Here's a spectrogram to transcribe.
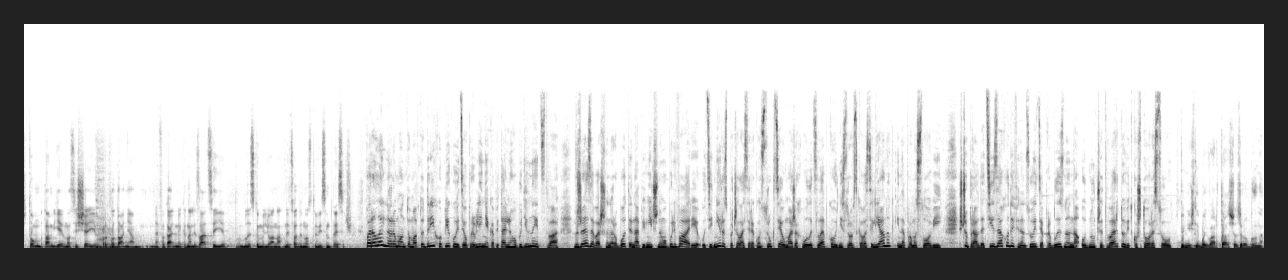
в тому там є в нас ще є прокладання фекальної каналізації близько мільйона 998 тисяч. Паралельно ремонтом автодоріг опікується управління капітального будівництва. Вже завершено роботи на північному бульварі. У ці дні розпочалася реконструкція у межах вулиць Лепкого, Дністровська, Васильянок і на Промисловій. Щоправда, ці заходи фінансуються приблизно на одну четверту від кошторису. Північний бульвар, та що зроблено.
